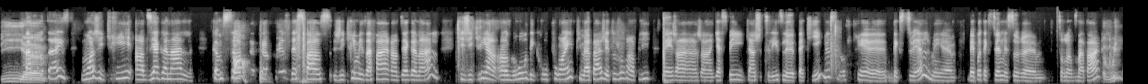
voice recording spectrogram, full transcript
puis, Parenthèse, moi, j'écris en diagonale. Comme ça, ah! ça prend plus d'espace. J'écris mes affaires en diagonale, puis j'écris en, gros des gros points, puis ma page est toujours remplie. Mais j'en gaspille quand j'utilise le papier, là, sinon je très euh, textuel, mais euh, ben, pas textuel, mais sur, euh, sur l'ordinateur. Oui.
